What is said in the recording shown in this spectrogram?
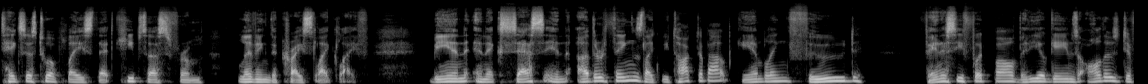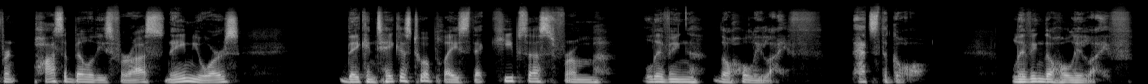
takes us to a place that keeps us from living the Christ like life. Being an excess in other things like we talked about gambling, food, fantasy football, video games, all those different possibilities for us, name yours, they can take us to a place that keeps us from living the holy life. That's the goal. Living the holy life.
